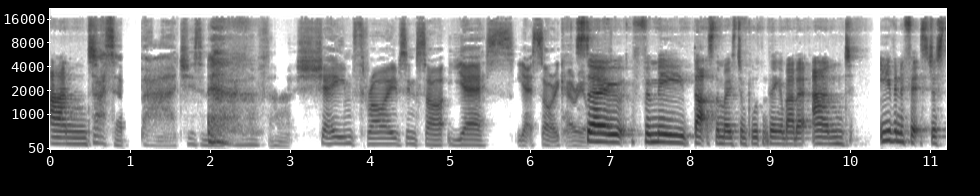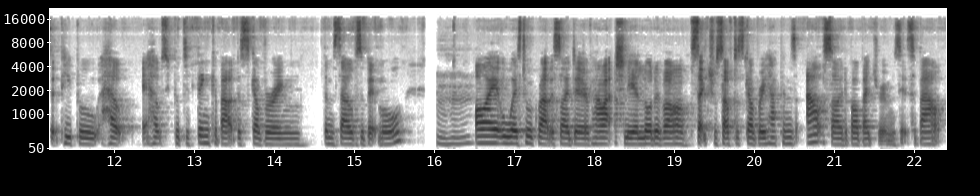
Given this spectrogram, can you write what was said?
And That's a badge, isn't it? I love that. Shame thrives inside. Yes, yes. Sorry, carry on. So for me, that's the most important thing about it. And even if it's just that people help, it helps people to think about discovering themselves a bit more. hmm I always talk about this idea of how actually a lot of our sexual self discovery happens outside of our bedrooms. It's about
